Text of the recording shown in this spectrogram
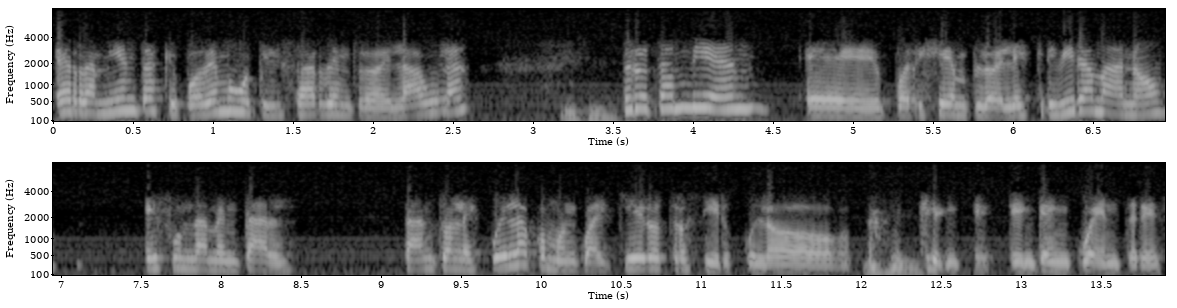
Herramientas que podemos utilizar dentro del aula, pero también, eh, por ejemplo, el escribir a mano es fundamental, tanto en la escuela como en cualquier otro círculo que, encuentres.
